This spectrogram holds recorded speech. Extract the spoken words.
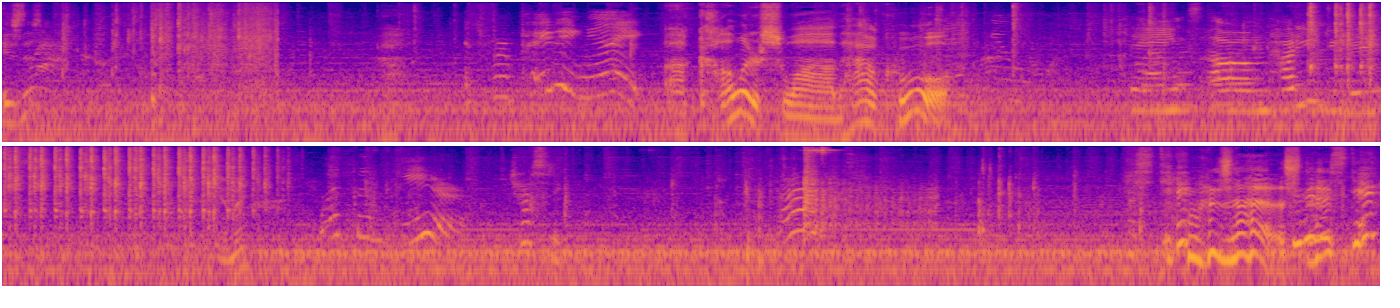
Is this It's for painting eggs. a color swab? How cool. Thanks. Um, how do you do this? McKinley? What's in here? Chastity. Ah, A stick. What is that? A You got a stick?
